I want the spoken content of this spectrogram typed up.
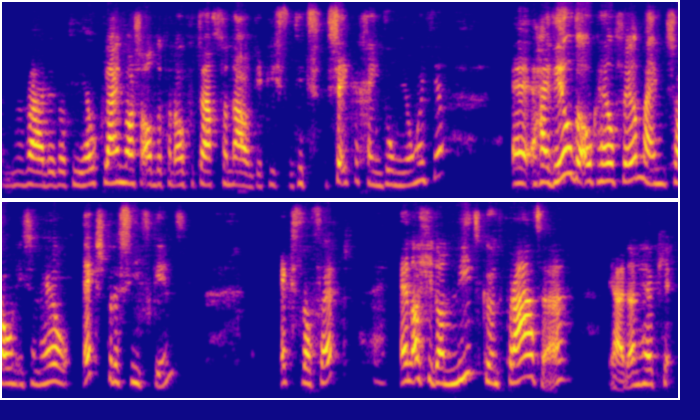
we waren dat hij heel klein was al ervan overtuigd van, nou, dit is, dit is zeker geen dom jongetje. Uh, hij wilde ook heel veel. Mijn zoon is een heel expressief kind. Extrovert. En als je dan niet kunt praten, ja, dan heb je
